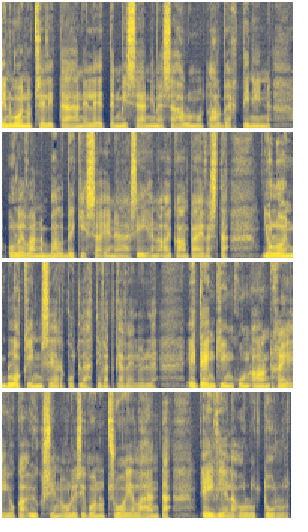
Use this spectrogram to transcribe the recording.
En voinut selittää hänelle, etten missään nimessä halunnut Albertinin olevan Balbekissa enää siihen aikaan päivästä, jolloin Blokin serkut lähtivät kävelylle, etenkin kun André, joka yksin olisi voinut suojella häntä, ei vielä ollut tullut.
